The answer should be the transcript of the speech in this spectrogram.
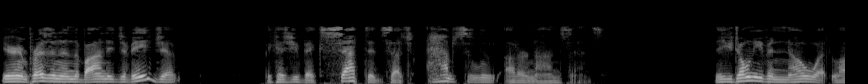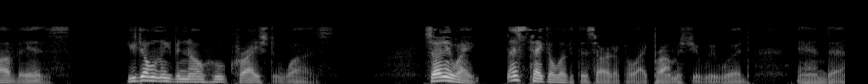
You're imprisoned in the bondage of Egypt because you've accepted such absolute utter nonsense that you don't even know what love is. You don't even know who Christ was. So anyway, let's take a look at this article. I promised you we would, and uh,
